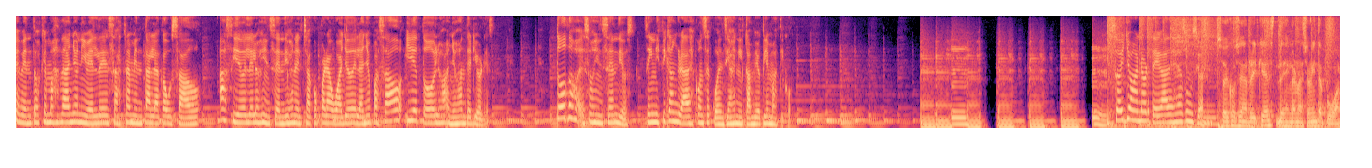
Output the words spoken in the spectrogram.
Eventos que más daño a nivel de desastre ambiental ha causado ha sido el de los incendios en el Chaco paraguayo del año pasado y de todos los años anteriores. Todos esos incendios significan graves consecuencias en el cambio climático. Soy Joana Ortega desde Asunción. Soy José Enríquez desde Encarnación Itapúa.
